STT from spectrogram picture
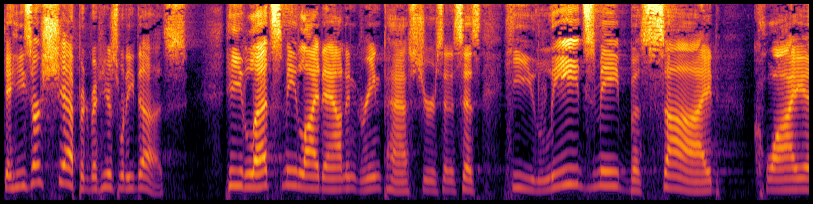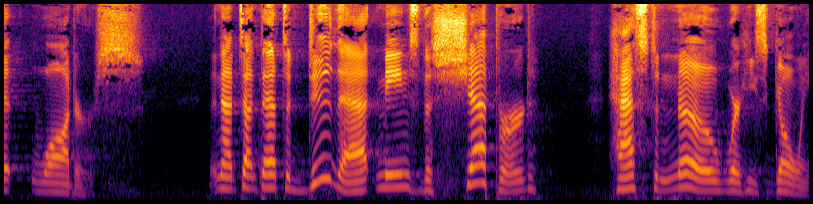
Okay, he's our shepherd, but here's what he does. He lets me lie down in green pastures, and it says, He leads me beside quiet waters. Now, to, now, to do that means the shepherd has to know where he's going.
